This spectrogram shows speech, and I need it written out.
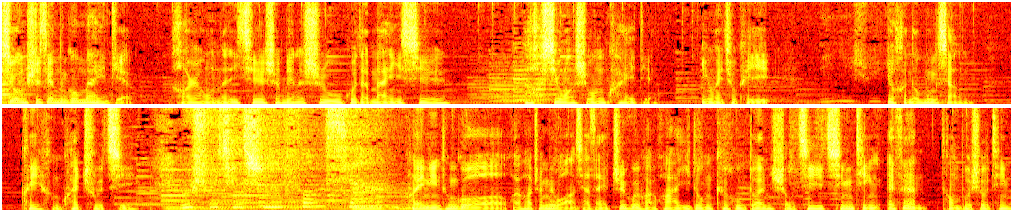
希望时间能够慢一点，好让我们一些身边的事物过得慢一些。然后希望时光快一点，因为就可以有很多梦想可以很快触及。入睡前是否？欢迎您通过怀化传媒网下载智慧怀化移动客户端、手机蜻蜓 FM 同步收听。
